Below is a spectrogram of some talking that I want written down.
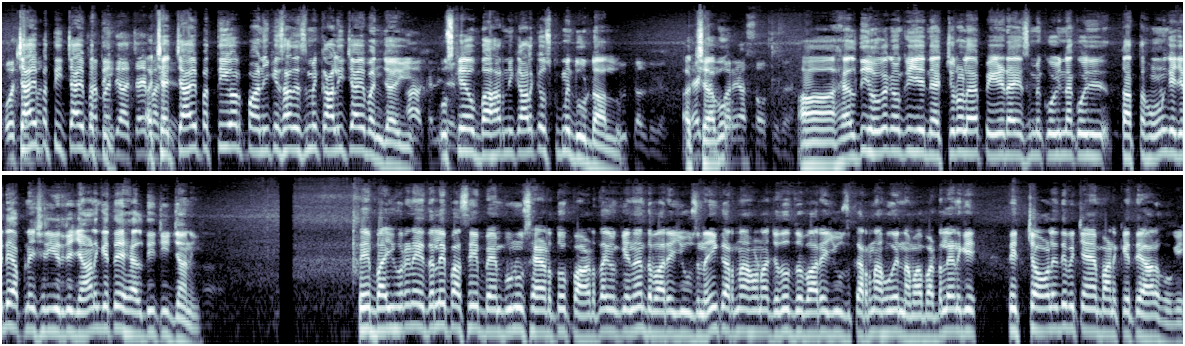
वो चाय पत्ती चाय पत्ती। अच्छा चाय पत्ती और पानी के साथ इसमें काली चाय बन जाएगी। उसके बाहर निकाल के उसमें दूध डाल लो। ਅੱਛਾ ਉਹ ਹੈਲਦੀ ਹੋਗਾ ਕਿਉਂਕਿ ਇਹ ਨੇਚਰਲ ਹੈ ਪੇੜ ਹੈ ਇਸ ਵਿੱਚ ਕੋਈ ਨਾ ਕੋਈ ਤੱਤ ਹੋਣਗੇ ਜਿਹੜੇ ਆਪਣੇ ਸਰੀਰ 'ਚ ਜਾਣਗੇ ਤੇ ਹੈਲਦੀ ਚੀਜ਼ਾਂ ਨਹੀਂ। ਤੇ ਬਾਈ ਹੋਰਾਂ ਨੇ ਇਧਰਲੇ ਪਾਸੇ ਬੈਂਬੂ ਨੂੰ ਸਾਈਡ ਤੋਂ ਪਾੜਦਾ ਕਿਉਂਕਿ ਇਹਨਾਂ ਦੁਬਾਰੇ ਯੂਜ਼ ਨਹੀਂ ਕਰਨਾ ਹੋਣਾ। ਜਦੋਂ ਦੁਬਾਰੇ ਯੂਜ਼ ਕਰਨਾ ਹੋਵੇ ਨਵਾਂ ਵੱਢ ਲੈਣਗੇ ਤੇ ਚੌਲੇ ਦੇ ਵਿੱਚ ਐ ਬਣ ਕੇ ਤਿਆਰ ਹੋ ਗਏ।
